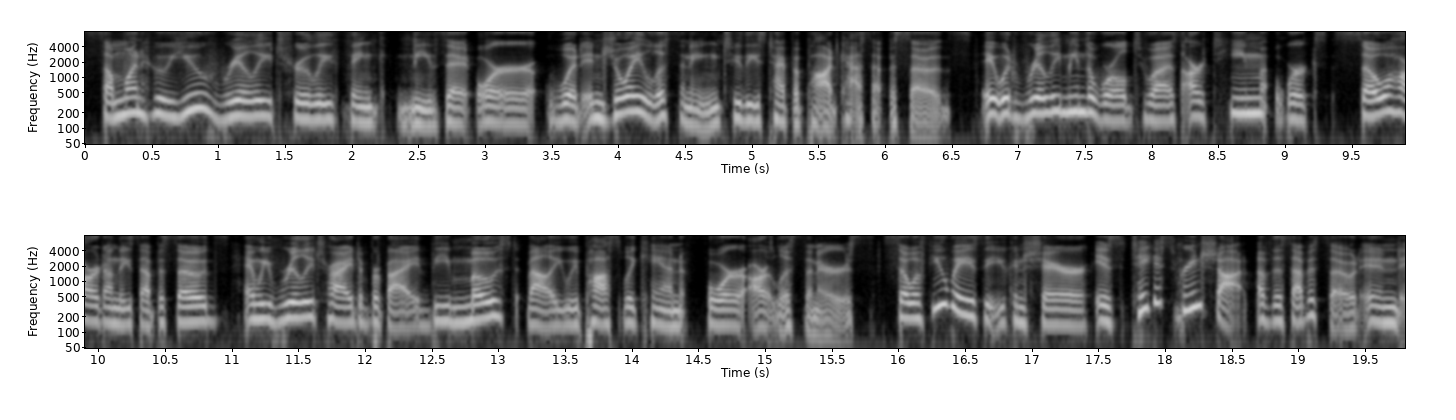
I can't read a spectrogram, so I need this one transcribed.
someone who you really truly think needs it or would enjoy listening to these type of podcast episodes. It would really mean the world to us. Our team works so hard on these episodes and we really try to provide the most value we possibly can for our listeners. So, a few ways that you can share is take a screenshot of this episode and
